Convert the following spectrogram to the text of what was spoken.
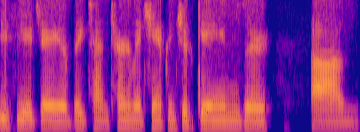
CCHA or Big Ten tournament championship games, or um,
